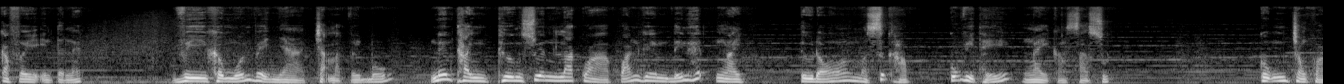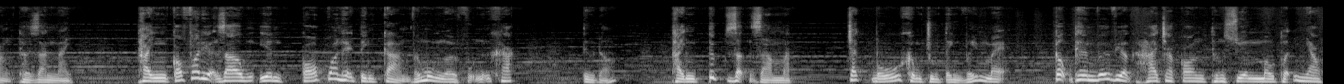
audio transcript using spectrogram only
cà phê internet. Vì không muốn về nhà chạm mặt với bố, nên Thành thường xuyên la quả quán game đến hết ngày. Từ đó mà sức học cũng vì thế ngày càng xa sút Cũng trong khoảng thời gian này, Thành có phát hiện ra ông Yên có quan hệ tình cảm với một người phụ nữ khác từ đó thành tức giận ra mặt trách bố không trung tình với mẹ cộng thêm với việc hai cha con thường xuyên mâu thuẫn nhau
